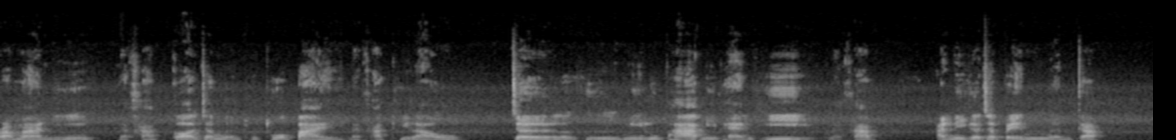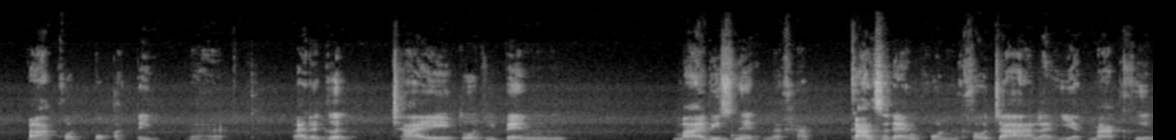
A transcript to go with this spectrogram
ประมาณนี้นะครับ ก็จะเหมือนทั่วไปนะครับที่เราเจอ ก็คือมีรูปภาพมีแผนที่นะครับ อันนี้ก็จะเป็นเหมือนกับปรากฏปกตินะฮะ แต่ถ้าเกิดใช้ตัวที่เป็น My Business นะครับ การแสดงผลเขาจะละเอียดมากขึ้น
